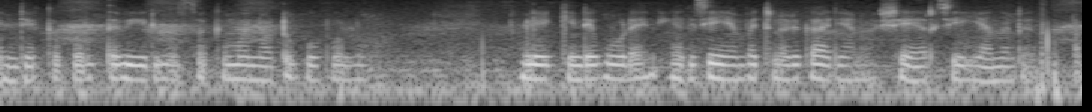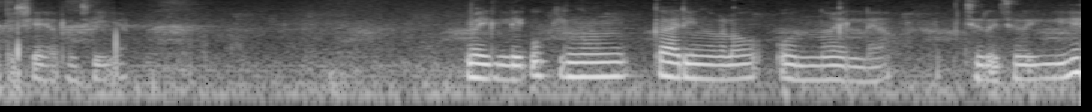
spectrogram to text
എന്റെയൊക്കെ പോലത്തെ വീഡിയോസൊക്കെ മുന്നോട്ട് പോകുള്ളൂ ലൈക്കിന്റെ കൂടെ നിങ്ങൾക്ക് ചെയ്യാൻ പറ്റുന്ന ഒരു കാര്യമാണ് ഷെയർ ചെയ്യുക എന്നുള്ളത്. അപ്പോൾ ഷെയറും ചെയ്യാം. വലിയ കുക്കിങ്ങും കാര്യങ്ങളോ ഒന്നുമല്ല. ചെറിയ ചെറിയ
